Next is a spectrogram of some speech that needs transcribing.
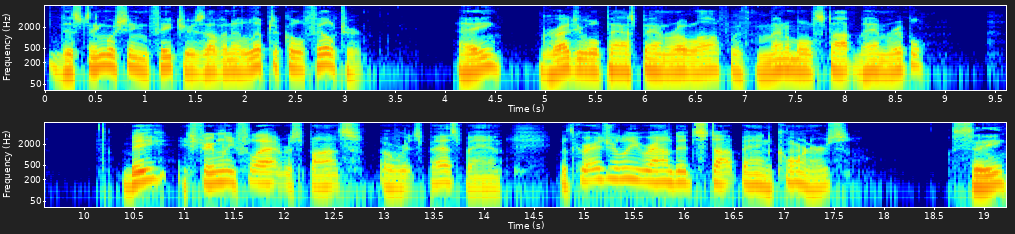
distinguishing features of an elliptical filter? A. Gradual passband roll off with minimal stop band ripple. B. Extremely flat response over its passband with gradually rounded stop band corners. C.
